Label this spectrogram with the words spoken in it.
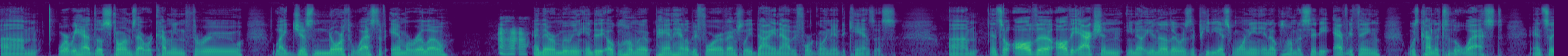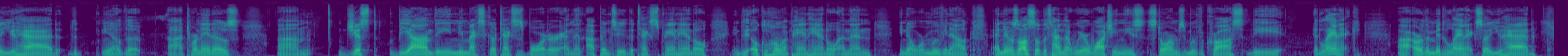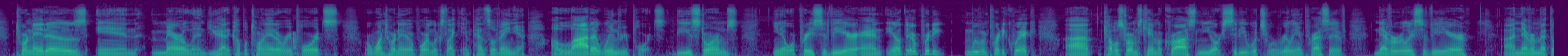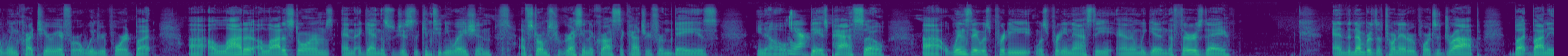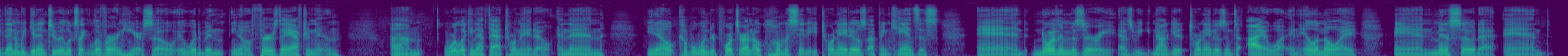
um, where we had those storms that were coming through like just northwest of Amarillo, hmm and they were moving into the Oklahoma Panhandle before eventually dying out before going into Kansas. Um, and so all the all the action, you know, even though there was a PDS warning in Oklahoma City, everything was kind of to the west, and so you had the you know the uh, tornadoes um, just beyond the New Mexico Texas border, and then up into the Texas Panhandle, into the Oklahoma Panhandle, and then you know we're moving out. And it was also the time that we were watching these storms move across the Atlantic. Uh, or the mid Atlantic. So you had tornadoes in Maryland. You had a couple tornado reports, or one tornado report looks like in Pennsylvania. A lot of wind reports. These storms, you know, were pretty severe, and you know they were pretty moving pretty quick. Uh, a couple storms came across New York City, which were really impressive. Never really severe. Uh, never met the wind criteria for a wind report, but uh, a lot of a lot of storms. And again, this was just the continuation of storms progressing across the country from days, you know, Yeah. days past. So uh, Wednesday was pretty was pretty nasty, and then we get into Thursday, and the numbers of tornado reports drop. But Bonnie, then we get into it looks like Laverne here, so it would have been you know Thursday afternoon. Um, we're looking at that tornado, and then you know a couple wind reports around Oklahoma City, tornadoes up in Kansas and northern Missouri, as we now get tornadoes into Iowa and Illinois and Minnesota and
